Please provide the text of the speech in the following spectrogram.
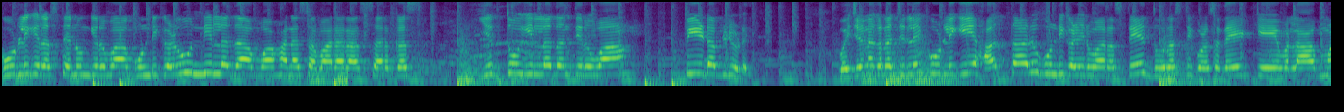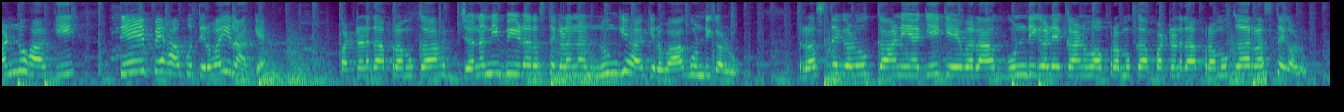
ಕೂಡ್ಲಿಗಿ ರಸ್ತೆ ನುಂಗಿರುವ ಗುಂಡಿಗಳು ನಿಲ್ಲದ ವಾಹನ ಸವಾರರ ಸರ್ಕಸ್. ಎದ್ದು ಇಲ್ಲದಂತಿರುವ ಪಿಡಬ್ಲ್ಯೂಡಿ ವಿಜಯನಗರ ಜಿಲ್ಲೆ ಕೂಡ್ಲಿಗಿ ಹತ್ತಾರು ಗುಂಡಿಗಳಿರುವ ರಸ್ತೆ ದುರಸ್ತಿಗೊಳಿಸದೆ ಕೇವಲ ಮಣ್ಣು ಹಾಕಿ ತೇಪೆ ಹಾಕುತ್ತಿರುವ ಇಲಾಖೆ. ಪಟ್ಟಣದ ಪ್ರಮುಖ ಜನನಿ ಬೀಡ ರಸ್ತೆಗಳನ್ನು ನುಂಗಿ ಹಾಕಿರುವ ಗುಂಡಿಗಳು. ರಸ್ತೆಗಳು ಕಾಣೆಯಾಗಿ ಕೇವಲ ಗುಂಡಿಗಳೇ ಕಾಣುವ ಪ್ರಮುಖ ಪಟ್ಟಣದ ಪ್ರಮುಖ ರಸ್ತೆಗಳು.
